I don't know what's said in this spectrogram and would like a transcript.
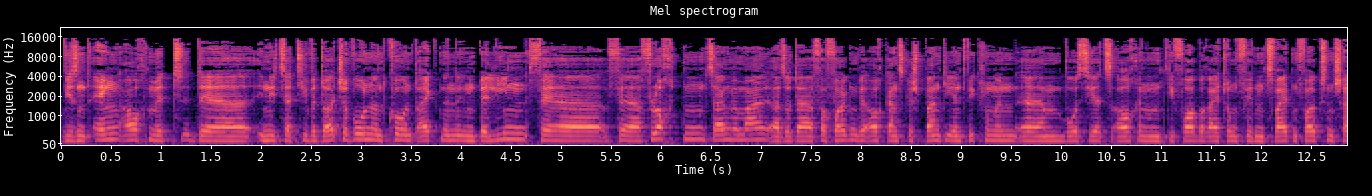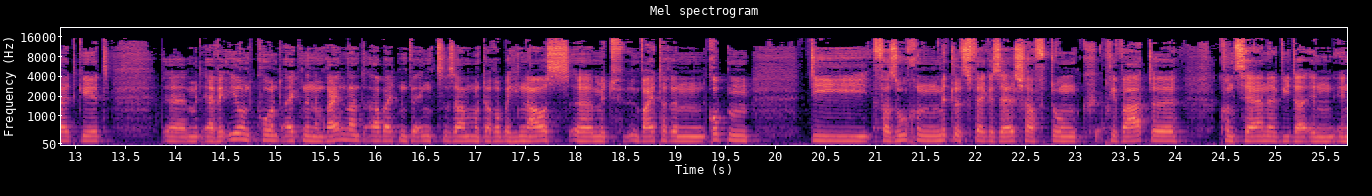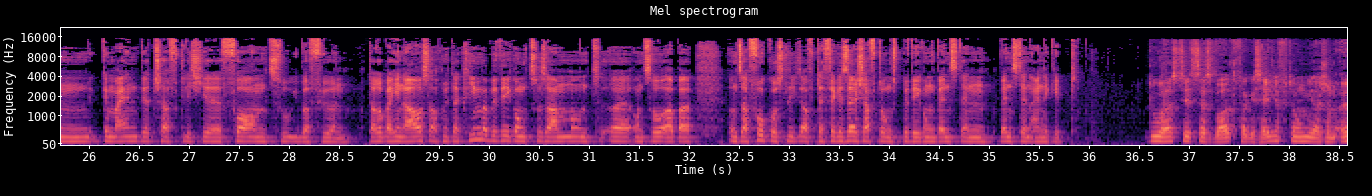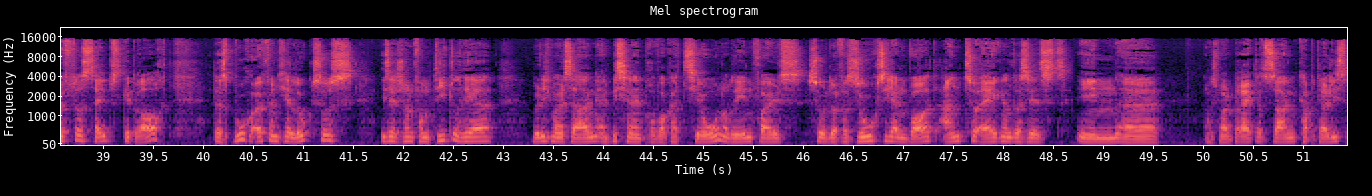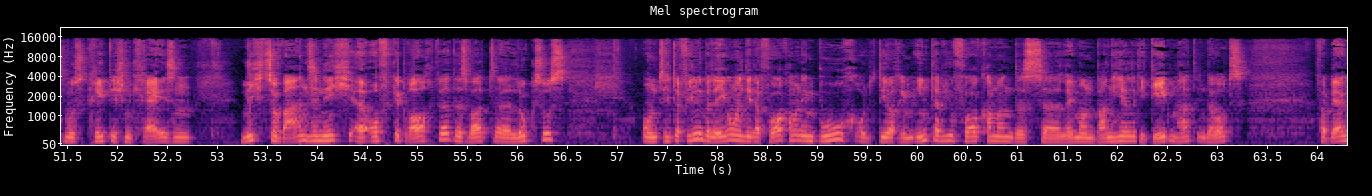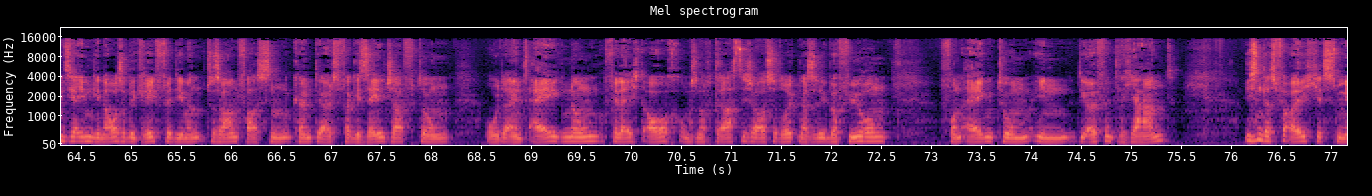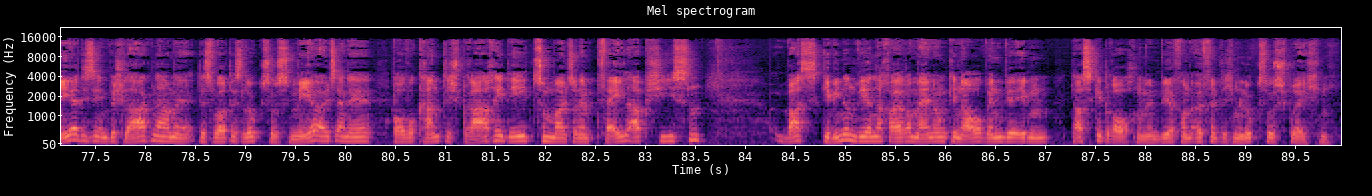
Wir sind eng auch mit der Initiative Deutsche Wohnen und Co. enteignen in Berlin ver, verflochten, sagen wir mal. Also da verfolgen wir auch ganz gespannt die Entwicklungen, ähm, wo es jetzt auch in die Vorbereitung für den zweiten Volksentscheid geht. Äh, mit RWE und Co. enteignen im Rheinland arbeiten wir eng zusammen und darüber hinaus äh, mit weiteren Gruppen die versuchen mittels Vergesellschaftung private Konzerne wieder in, in gemeinwirtschaftliche Form zu überführen. Darüber hinaus auch mit der Klimabewegung zusammen und, äh, und so, aber unser Fokus liegt auf der Vergesellschaftungsbewegung, wenn es denn, denn eine gibt. Du hast jetzt das Wort Vergesellschaftung ja schon öfters selbst gebraucht. Das Buch Öffentlicher Luxus ist ja schon vom Titel her würde ich mal sagen, ein bisschen eine Provokation oder jedenfalls so der Versuch, sich ein Wort anzueignen, das jetzt in äh, um es mal breiter zu sagen, kapitalismuskritischen Kreisen nicht so wahnsinnig äh, oft gebraucht wird, das Wort äh, Luxus. Und hinter vielen Überlegungen, die da vorkommen im Buch und die auch im Interview vorkommen, das äh, Lemon Bunhill gegeben hat in der WOTS, verbergen sich ja eben genauso Begriffe, die man zusammenfassen könnte als Vergesellschaftung oder Enteignung, vielleicht auch, um es noch drastisch auszudrücken, also die Überführung von Eigentum in die öffentliche Hand. Ist denn das für euch jetzt mehr, diese Inbeschlagnahme des Wortes Luxus, mehr als eine provokante Sprachidee zum mal so einen Pfeil abschießen? Was gewinnen wir nach eurer Meinung genau, wenn wir eben das gebrauchen, wenn wir von öffentlichem Luxus sprechen?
